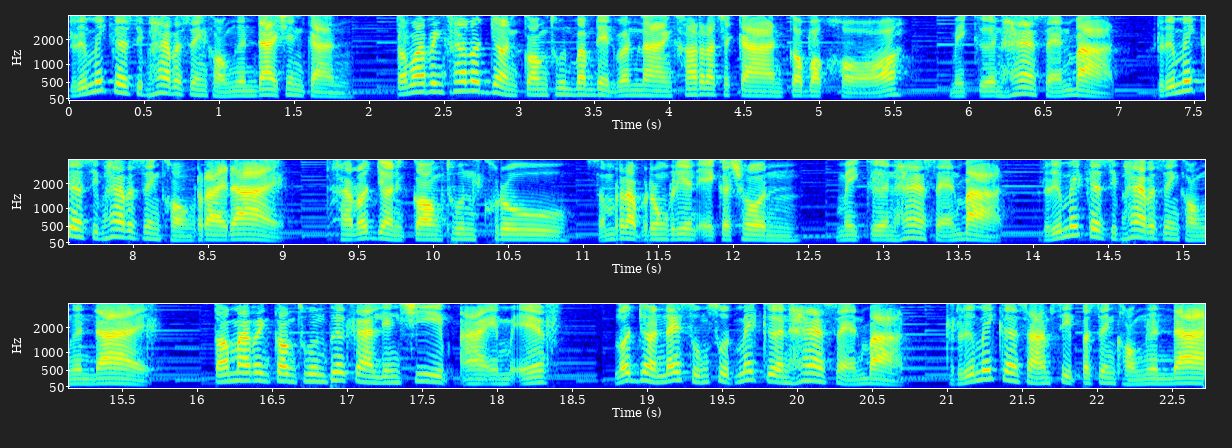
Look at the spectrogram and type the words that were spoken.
หรือไม่เกิน 15%ของเงินได้เช่นกัน ต่อมาเป็นค่าลดหย่อนกองทุนบำเหน็จบำนาญข้าราชการกบข ไม่เกิน 500,000บาท หรือไม่เกิน 15%ของรายได้ ค่าลดหย่อนกองทุนครูสำหรับโรงเรียนเอกชน ไม่เกิน 500,000บาท หรือไม่เกิน 15%ของเงินได้ ต่อมาเป็นกองทุนเพื่อการเลี้ยงชีพ RMF ลดหย่อนได้สูงสุดไม่เกิน 500,000บาท หรือไม่เกิน 30%ของเงินได้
